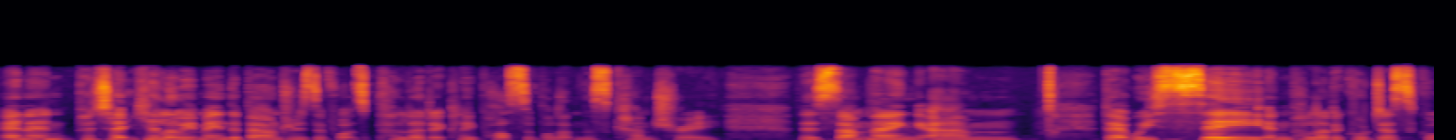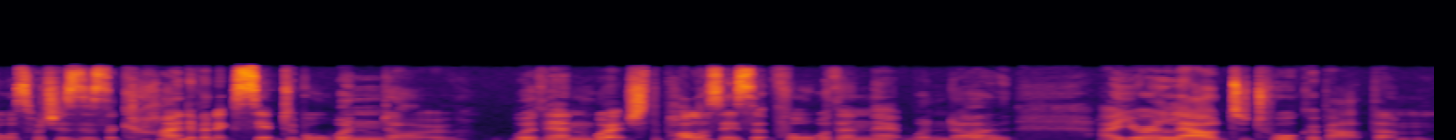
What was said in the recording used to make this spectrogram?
And in particular, we mean the boundaries of what's politically possible in this country. There's something um, that we see in political discourse, which is there's a kind of an acceptable window within which the policies that fall within that window uh, you're allowed to talk about them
